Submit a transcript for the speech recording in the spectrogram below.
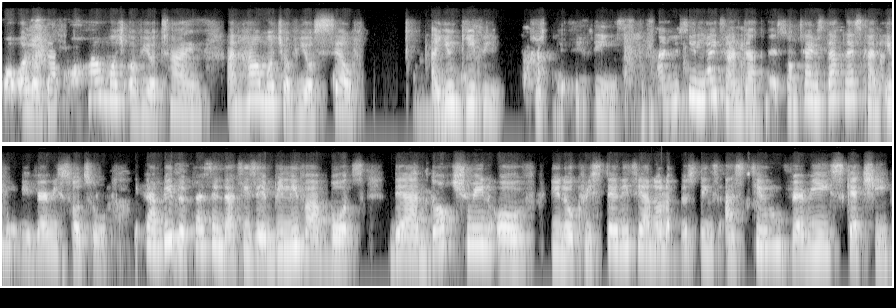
or all of that, how much of your time and how much of yourself are you giving to certain things. And you see, light and darkness, sometimes darkness can even be very subtle. It can be the person that is a believer, but their doctrine of, you know, Christianity and all of those things are still very sketchy.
